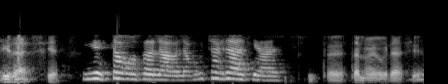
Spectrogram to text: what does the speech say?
Gracias. Y estamos al habla. Muchas gracias. Hasta luego, gracias.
